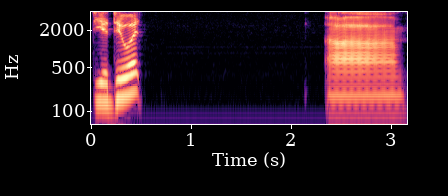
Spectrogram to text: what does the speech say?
Do you do it? Um.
